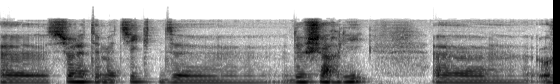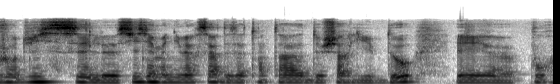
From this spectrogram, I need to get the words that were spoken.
euh, sur la thématique de, Charlie. Euh, aujourd'hui, c'est le sixième anniversaire des attentats de Charlie Hebdo. Et euh, pour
